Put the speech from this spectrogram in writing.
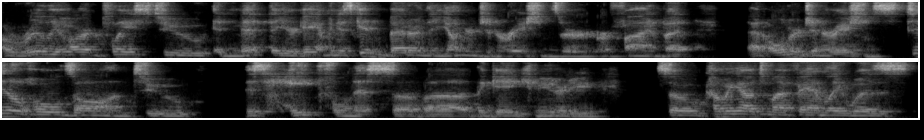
a really hard place to admit that you're gay. I mean, it's getting better, and the younger generations are, are fine, but that older generation still holds on to this hatefulness of uh, the gay community. So coming out to my family was,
